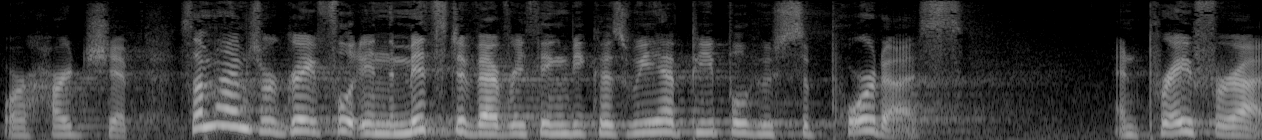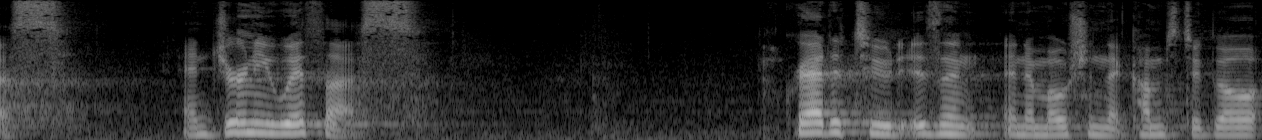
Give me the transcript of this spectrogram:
or hardship. Sometimes we're grateful in the midst of everything because we have people who support us and pray for us and journey with us. Gratitude isn't an emotion that comes to go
